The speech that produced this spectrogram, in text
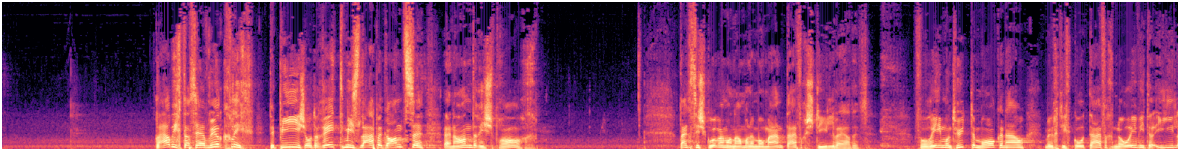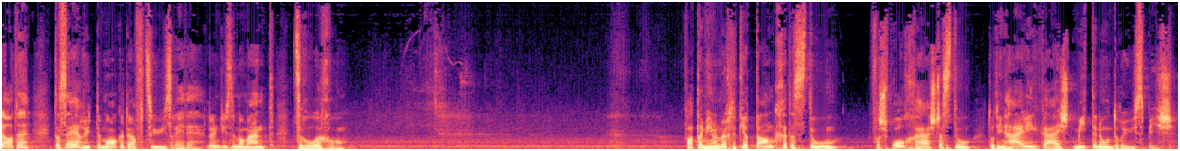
Glaube ich, dass er wirklich dabei ist oder redet mein Leben ganz eine andere Sprache? Ich denke, es ist gut, wenn wir nochmal einen Moment einfach still werden. Vor ihm und heute Morgen auch möchte ich Gott einfach neu wieder einladen, dass er heute Morgen darf zu uns reden. Lass uns einen Moment zur Ruhe kommen. Vater im Himmel, möchte dir danken, dass du versprochen hast, dass du durch deinen Heiligen Geist mitten unter uns bist.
